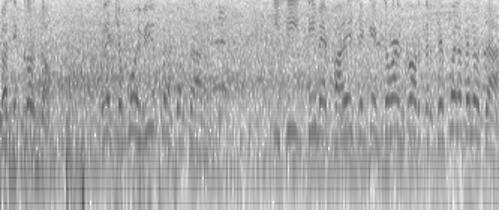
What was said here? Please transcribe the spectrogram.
Lo hace corto. Lo ha hecho muy bien para cortar. Y sí, sí me parece que esto va al córner. Se fue la pelota.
